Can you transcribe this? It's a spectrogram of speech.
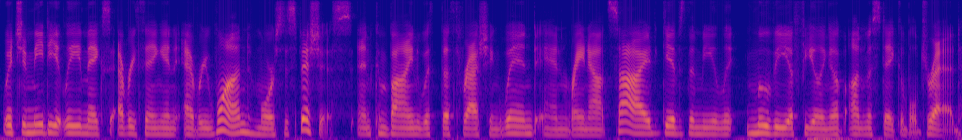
which immediately makes everything and everyone more suspicious, and combined with the thrashing wind and rain outside, gives the me- movie a feeling of unmistakable dread.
